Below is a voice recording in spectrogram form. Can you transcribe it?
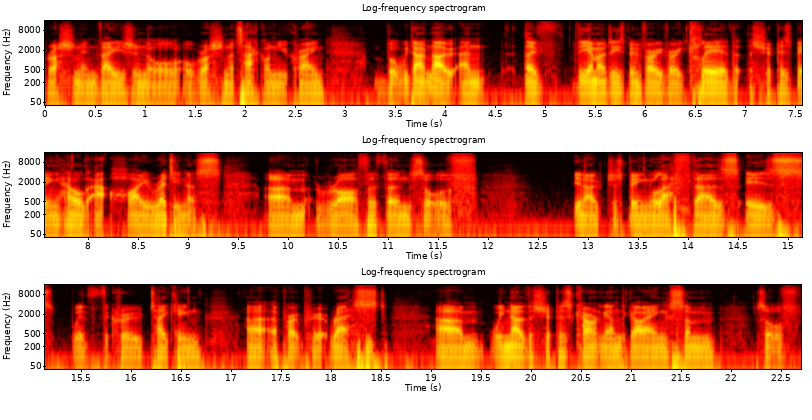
Russian invasion or, or Russian attack on Ukraine, but we don't know. And they've the MOD's been very very clear that the ship is being held at high readiness um, rather than sort of you know just being left as is with the crew taking uh, appropriate rest. Um, we know the ship is currently undergoing some sort of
